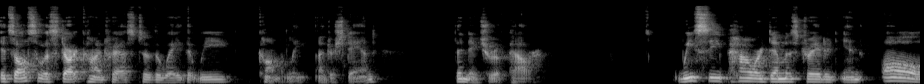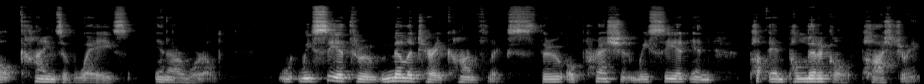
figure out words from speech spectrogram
It's also a stark contrast to the way that we commonly understand the nature of power. We see power demonstrated in all kinds of ways in our world. We see it through military conflicts, through oppression. We see it in, in political posturing.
